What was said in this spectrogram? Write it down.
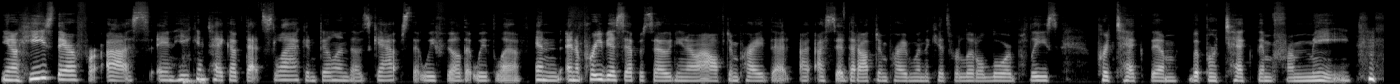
You know he's there for us and he can take up that slack and fill in those gaps that we feel that we've left. And in a previous episode you know i often prayed that I, I, said that i often prayed when the kids were little lord please protect them but protect them from me.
